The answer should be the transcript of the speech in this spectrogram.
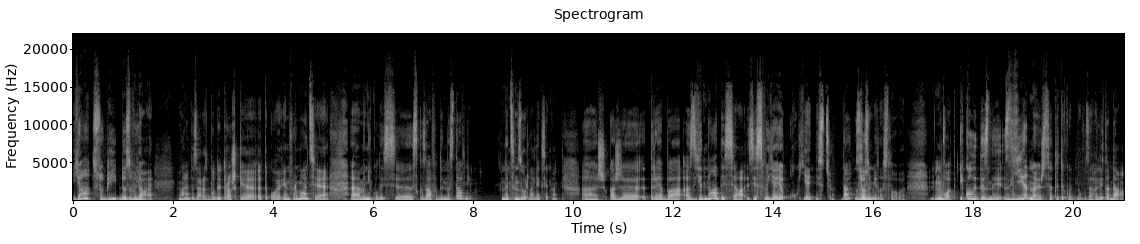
я собі дозволяю. Знаєте, зараз буде трошки е, такої інформації. Е, Мені колись е, сказав один наставник, нецензурна лексика, що каже, треба з'єднатися зі своєю охуєнністю. Да? Зрозуміле слово. От. І коли ти з нею з'єднуєшся, ти такий, ну, взагалі-то да.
